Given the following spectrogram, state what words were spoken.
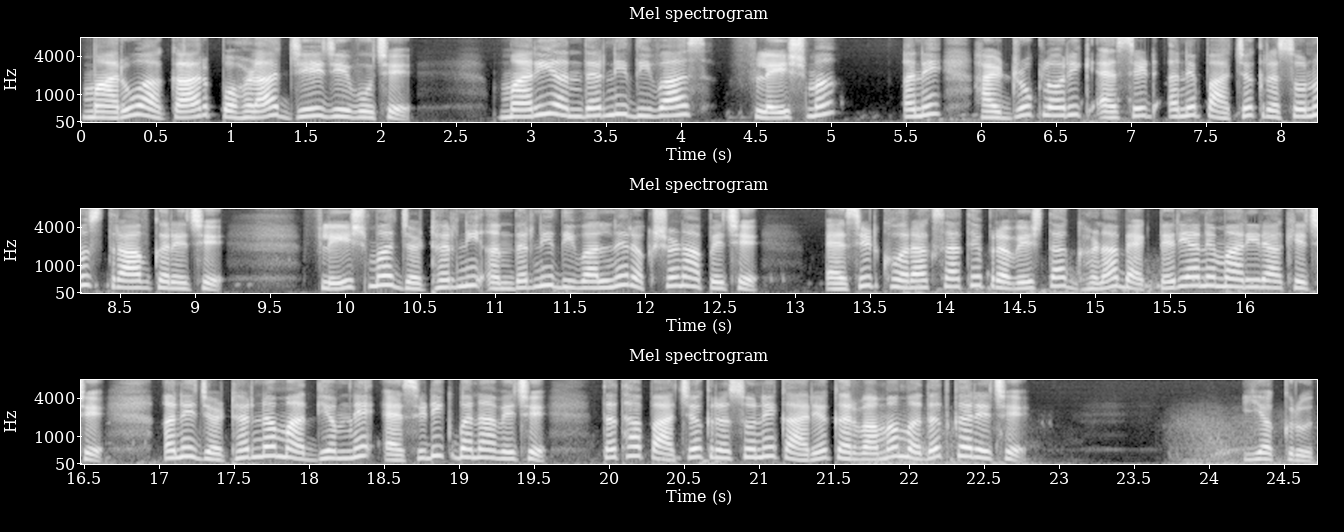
મારો આકાર પહોળા જે જેવો છે. મારી અંદરની દિવાસ ફ્લેશમાં અને હાઇડ્રોક્લોરિક એસિડ અને પાચક રસોનો સ્ત્રાવ કરે છે. ફ્લેશમાં જઠરની અંદરની દિવાલને રક્ષણ આપે છે. એસિડ ખોરાક સાથે પ્રવેશતા ઘણા બેક્ટેરિયાને મારી રાખે છે અને જઠરના માધ્યમને એસિડિક બનાવે છે. તથા પાચક રસોને કાર્ય કરવામાં મદદ કરે છે. યકૃત.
